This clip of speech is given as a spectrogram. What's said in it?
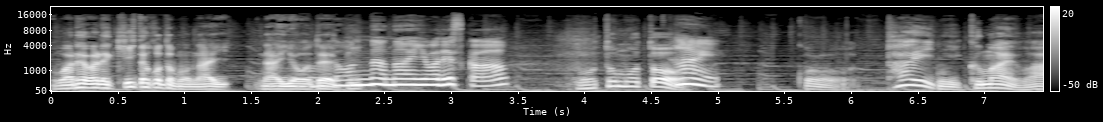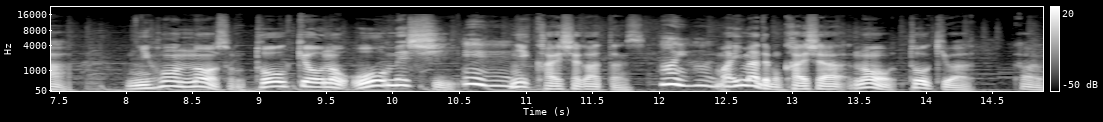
我々聞いたこともない内容でどんな内容ですか？もともとはい。このタイに行く前は日本のその東京の青梅市ええ。に会社があったんです、はいはい。まあ、今でも会社の登記はあの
